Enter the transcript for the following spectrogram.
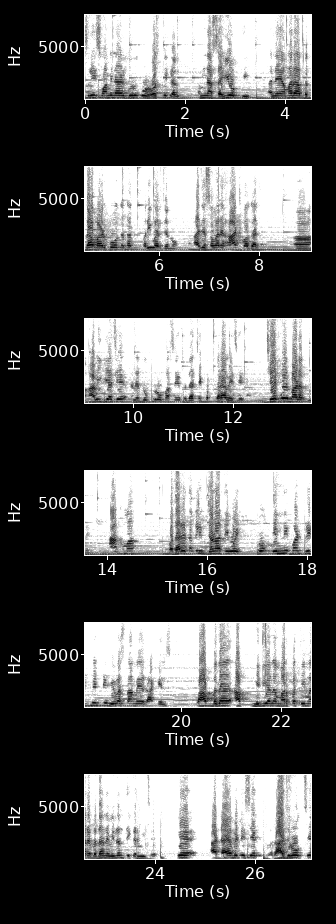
શ્રી સ્વામિનારાયણ ગુરુકુળ હોસ્પિટલ અમના સહયોગથી અને અમારા બધા બાળકો તથા પરિવારજનો આજે સવારે આઠ વાગ્યાથી આવી ગયા છે અને ડોક્ટરો પાસે બધા ચેકઅપ કરાવે છે. જે કોઈ બાળકને આંખમાં વધારે તકલીફ જણાતી હોય તો એમની પણ ટ્રીટમેન્ટની વ્યવસ્થા અમે રાખેલ છે. તો આપ બધા, આપ મીડિયાના મારફતથી મારે બધાને વિનંતી કરવી છે કે આ ડાયાબિટીસ એક રાજરોગ છે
